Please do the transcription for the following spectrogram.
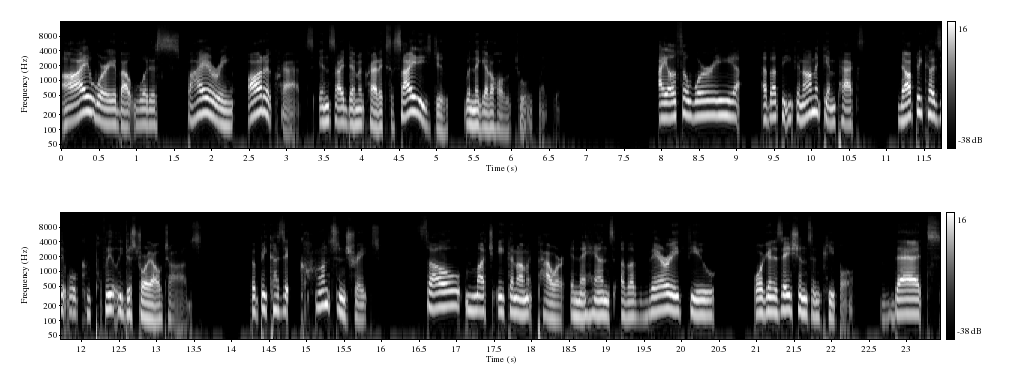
I worry about what aspiring autocrats inside democratic societies do when they get a hold of tools like this. I also worry about the economic impacts, not because it will completely destroy all jobs, but because it concentrates so much economic power in the hands of a very few organizations and people that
